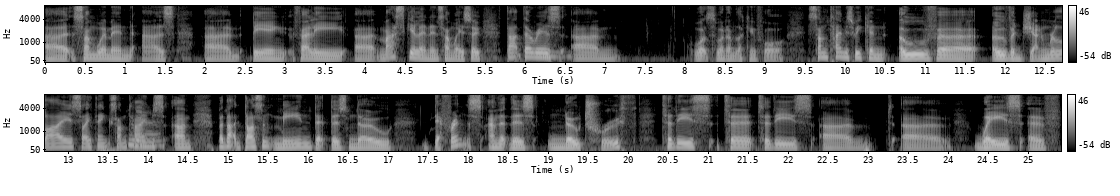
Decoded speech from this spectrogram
uh, some women as um, being fairly uh, masculine in some ways. So that there is. Hmm. Um, what's what I'm looking for? Sometimes we can over over generalize, I think sometimes. Yeah. Um but that doesn't mean that there's no difference and that there's no truth to these to to these um uh ways of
